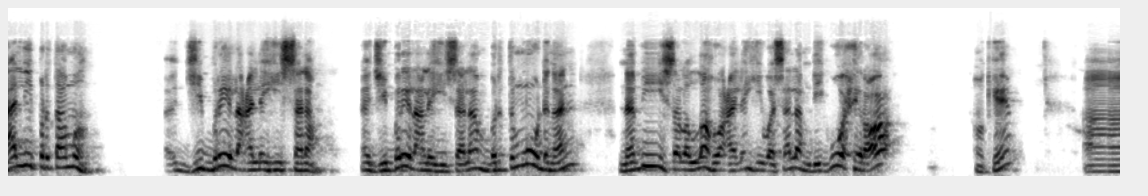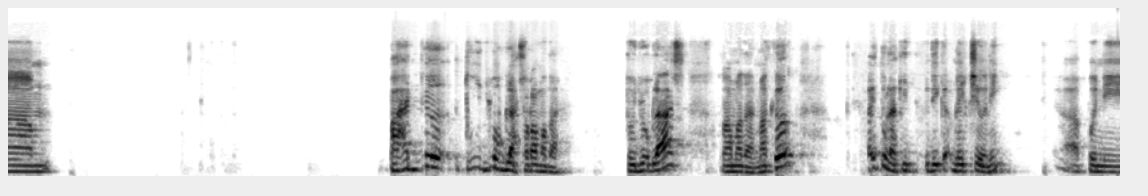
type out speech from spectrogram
kali pertama uh, Jibril alaihi salam uh, Jibril alaihi salam bertemu dengan Nabi sallallahu alaihi wasallam di Gua Hira okey um, pada 17 Ramadan 17 Ramadan maka itulah kita di kat Malaysia ni apa ni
